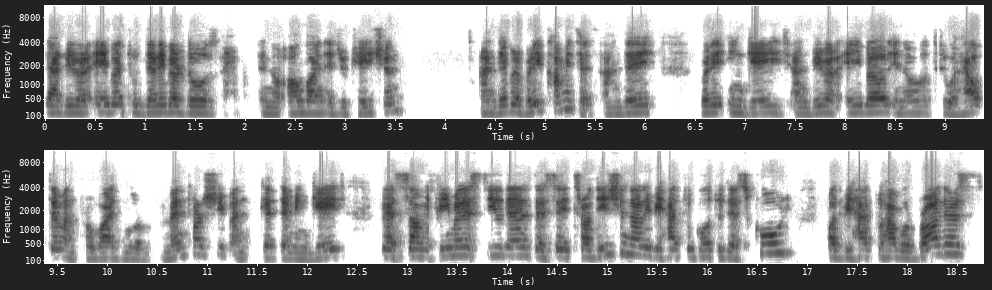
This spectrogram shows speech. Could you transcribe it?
that we were able to deliver those you know, online education. And they were very committed and they very engaged and we were able, you know, to help them and provide more mentorship and get them engaged. We had some female students, they say traditionally we had to go to the school, but we had to have our brothers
